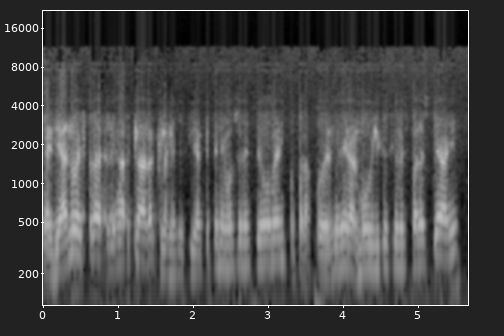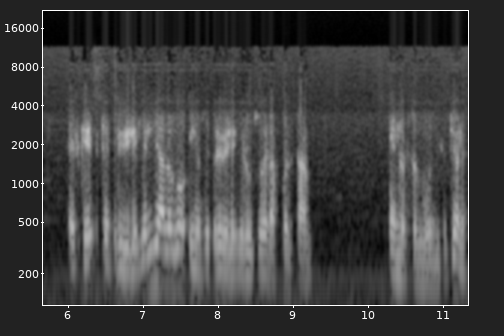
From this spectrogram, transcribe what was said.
La idea nuestra es dejar clara que la necesidad que tenemos en este momento para poder generar movilizaciones para este año es que se privilegie el diálogo y no se privilegie el uso de la fuerza en nuestras movilizaciones.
